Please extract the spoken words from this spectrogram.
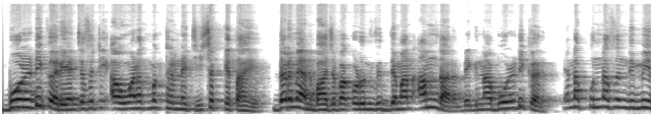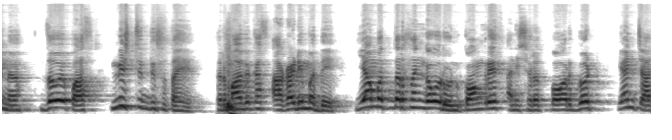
बोर्डीकर यांच्यासाठी आव्हानात्मक ठरण्याची शक्यता आहे. दरम्यान भाजपाकडून विद्यमान आमदार बेगना बोर्डीकर यांना पुन्हा संधी मिळणं जवळपास निश्चित दिसत आहे. तर महाविकास आघाडीमध्ये या मतदारसंघावरून काँग्रेस आणि शरद पवार गट यांच्यात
